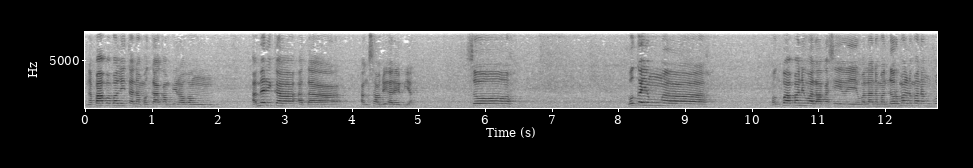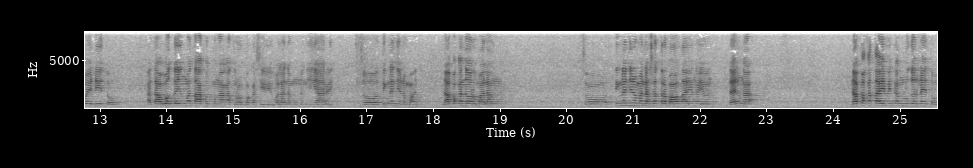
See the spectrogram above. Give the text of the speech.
napapabalita na magkakampi raw ang Amerika at ah, ang Saudi Arabia. So, Huwag kayong ah, magpapaniwala kasi eh, wala naman normal naman ang buhay dito. At uh, huwag kayong matakot mga katropa kasi wala namang nangyayari. So tingnan niyo naman, napaka-normal lang. So tingnan niyo naman nasa trabaho tayo ngayon dahil nga napakatahimik ang lugar na ito.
